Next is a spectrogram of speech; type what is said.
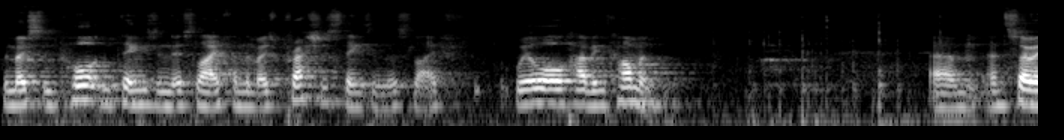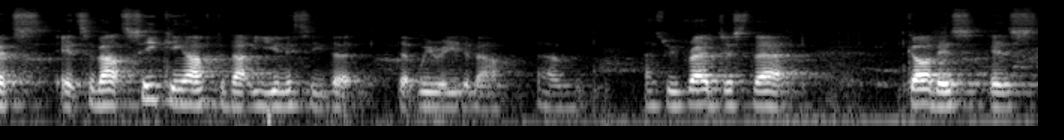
the most important things in this life and the most precious things in this life we'll all have in common. Um, and so it's, it's about seeking after that unity that, that we read about. Um, as we've read just there, God is, is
